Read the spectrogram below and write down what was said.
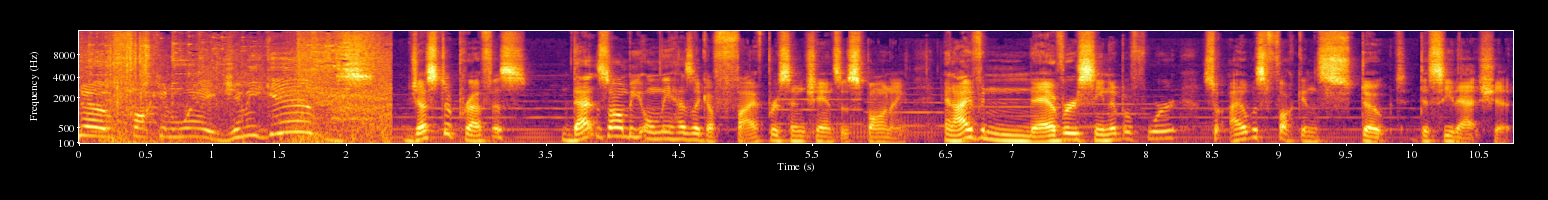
No fucking way. Jimmy Gibbs. Just to preface, that zombie only has like a 5% chance of spawning, and I've never seen it before, so I was fucking stoked to see that shit.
